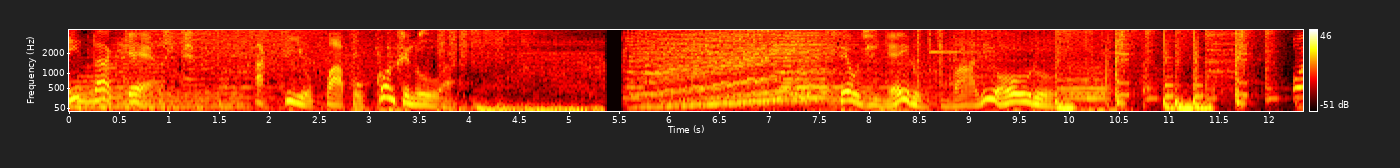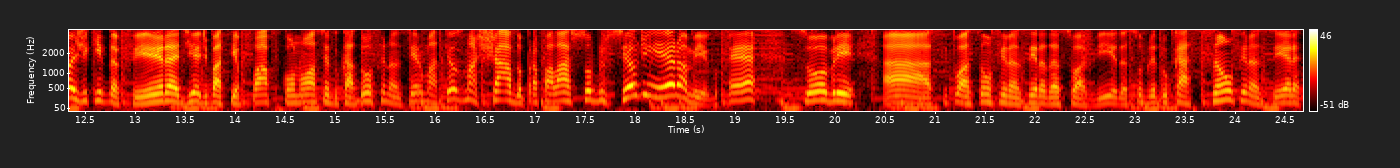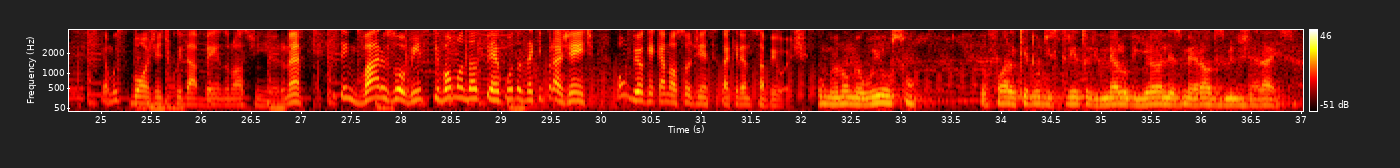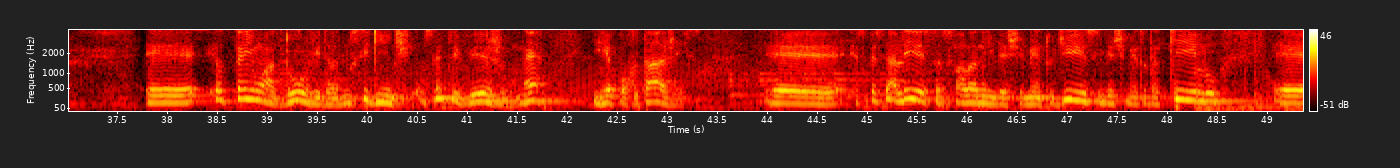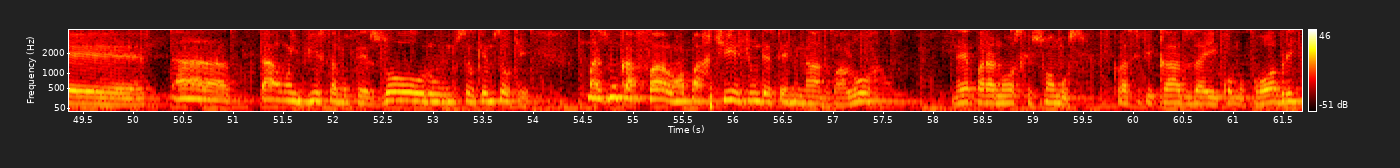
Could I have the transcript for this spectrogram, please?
Itacast. Aqui o papo continua. Seu dinheiro vale ouro. Hoje, quinta-feira, dia de bater papo com o nosso educador financeiro Matheus Machado para falar sobre o seu dinheiro, amigo. É, sobre a situação financeira da sua vida, sobre educação financeira, que é muito bom a gente cuidar bem do nosso dinheiro, né? E tem vários ouvintes que vão mandando perguntas aqui pra gente. Vamos ver o que a nossa audiência está querendo saber hoje. O meu nome é Wilson, eu falo aqui do distrito de Melo Viana, Esmeraldas, Minas Gerais. É, eu tenho uma dúvida no seguinte, eu sempre vejo, né? Em reportagens, é, especialistas falando em investimento disso, investimento daquilo, é, dá, dá uma invista no tesouro, não sei o que, não sei o que. Mas nunca falam a partir de um determinado valor, né, para nós que somos classificados aí como pobre,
